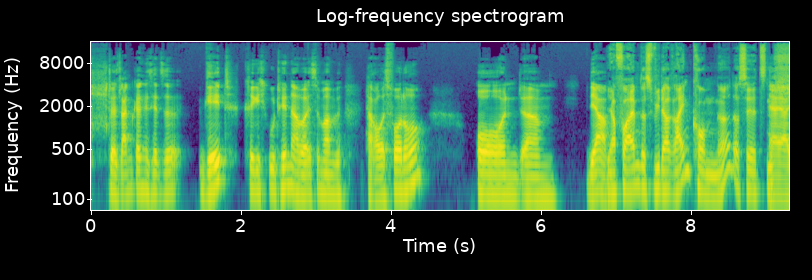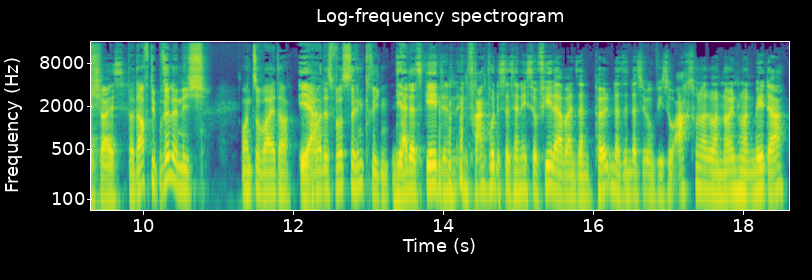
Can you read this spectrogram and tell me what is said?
pff, der Landgang ist jetzt, äh, geht, kriege ich gut hin, aber ist immer eine Herausforderung. Und ähm, ja. Ja, vor allem das wieder reinkommen, ne? Das ist jetzt nicht, ja, ja, ich weiß. Da darf die Brille nicht und so weiter. Ja. Aber das wirst du hinkriegen. Ja, das geht. In, in Frankfurt ist das ja nicht so viel, aber in St. Pölten, da sind das irgendwie so 800 oder 900 Meter.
